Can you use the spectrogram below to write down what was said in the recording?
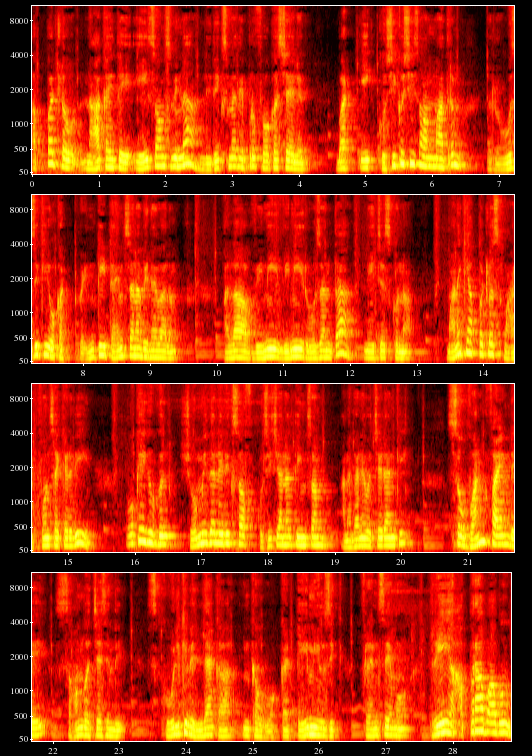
అప్పట్లో నాకైతే ఏ సాంగ్స్ విన్నా లిరిక్స్ మీద ఎప్పుడు ఫోకస్ చేయలేదు. బట్ ఈ ఖుషి ఖుషి సాంగ్ మాత్రం రోజుకి ఒక ట్వంటీ టైమ్స్ అయినా వినేవాళ్ళం. అలా విని విని రోజంతా నేర్చేసుకున్నా. మనకి అప్పట్లో స్మార్ట్ ఫోన్స్ ఎక్కడివి? Okay Google show me the lyrics of Khushi channel theme song అనగానే వచ్చేయడానికి. So one fine day song వచ్చేసింది. స్కూల్కి వెళ్ళాక ఇంకా ఒక్కటే మ్యూజిక్ ఫ్రెండ్స్ ఏమో రే ఆపరా బాబు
